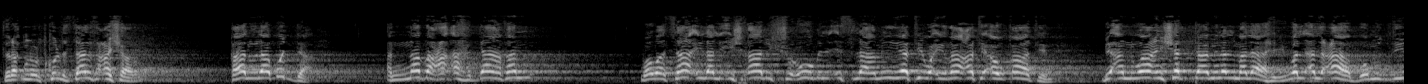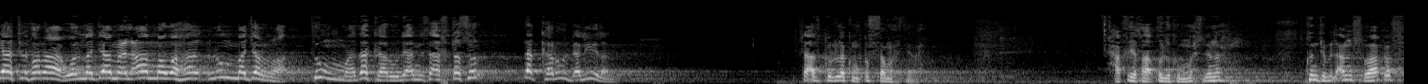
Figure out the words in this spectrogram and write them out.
في رقم البروتوكول الثالث عشر قالوا لا بد أن نضع أهدافا ووسائل لإشغال الشعوب الإسلامية وإضاعة أوقاتهم بأنواع شتى من الملاهي والألعاب ومجديات الفراغ والمجامع العامة وهلم جرا ثم ذكروا لأني سأختصر ذكروا دليلا. سأذكر لكم قصة محزنة حقيقة أقول لكم محزنة كنت بالأمس واقف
